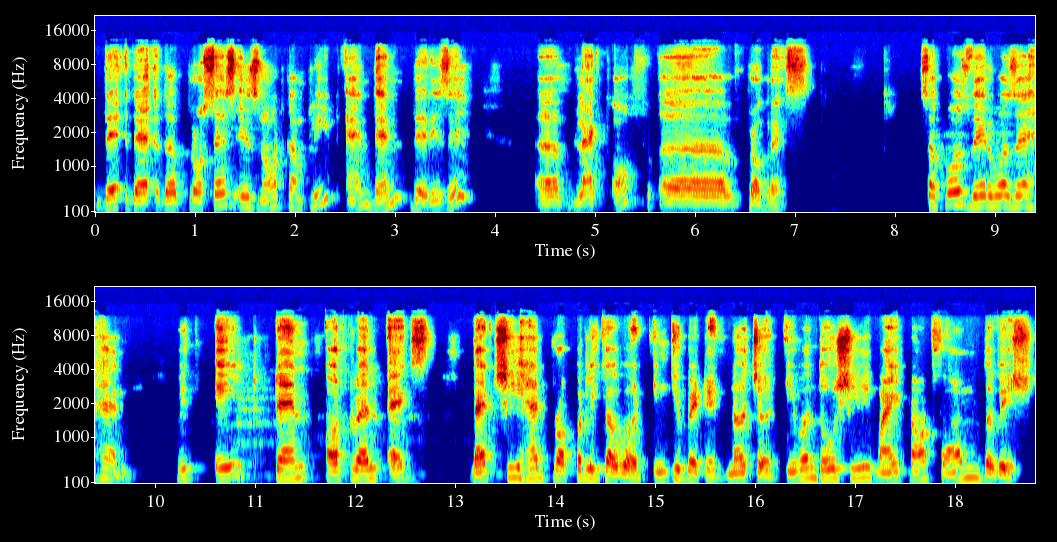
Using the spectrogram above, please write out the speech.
the, the, the process is not complete and then there is a uh, lack of uh, progress. Suppose there was a hen with 8, 10 or 12 eggs that she had properly covered, incubated, nurtured, even though she might not form the wish.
